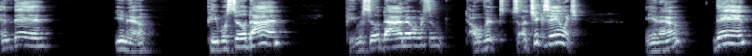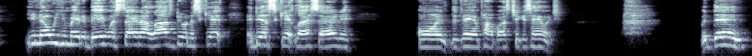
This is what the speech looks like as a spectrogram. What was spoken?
And then, you know, people still dying. People still dying over some over a chicken sandwich. You know? Then you know you made it big when Saturday Night Live's doing a skit. They did a skit last Saturday on the damn Popeye's chicken sandwich. But then,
